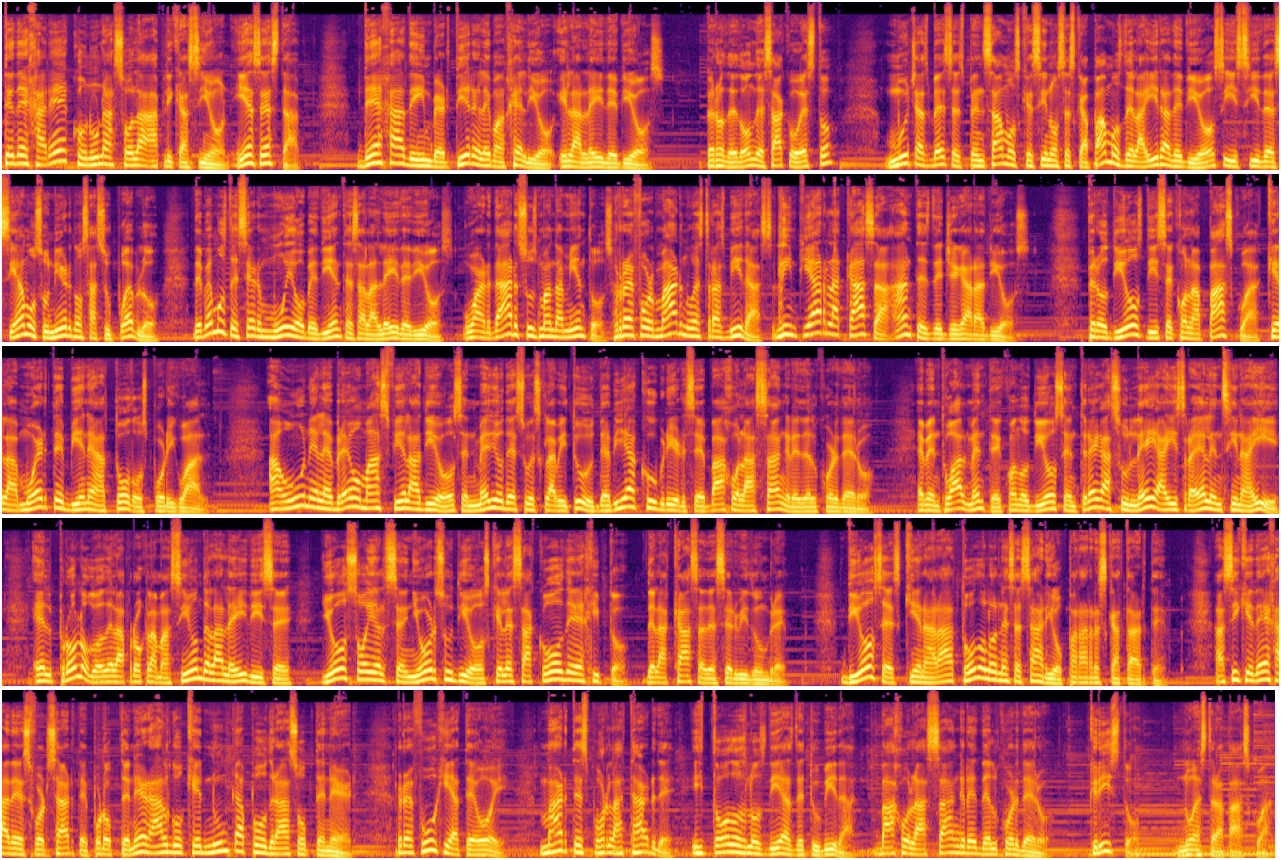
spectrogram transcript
Te dejaré con una sola aplicación, y es esta. Deja de invertir el Evangelio y la ley de Dios. ¿Pero de dónde saco esto? Muchas veces pensamos que si nos escapamos de la ira de Dios y si deseamos unirnos a su pueblo, debemos de ser muy obedientes a la ley de Dios, guardar sus mandamientos, reformar nuestras vidas, limpiar la casa antes de llegar a Dios. Pero Dios dice con la Pascua que la muerte viene a todos por igual. Aún el hebreo más fiel a Dios en medio de su esclavitud debía cubrirse bajo la sangre del cordero. Eventualmente, cuando Dios entrega su ley a Israel en Sinaí, el prólogo de la proclamación de la ley dice, Yo soy el Señor su Dios que le sacó de Egipto, de la casa de servidumbre. Dios es quien hará todo lo necesario para rescatarte. Así que deja de esforzarte por obtener algo que nunca podrás obtener. Refúgiate hoy, martes por la tarde y todos los días de tu vida, bajo la sangre del Cordero. Cristo, nuestra Pascua.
